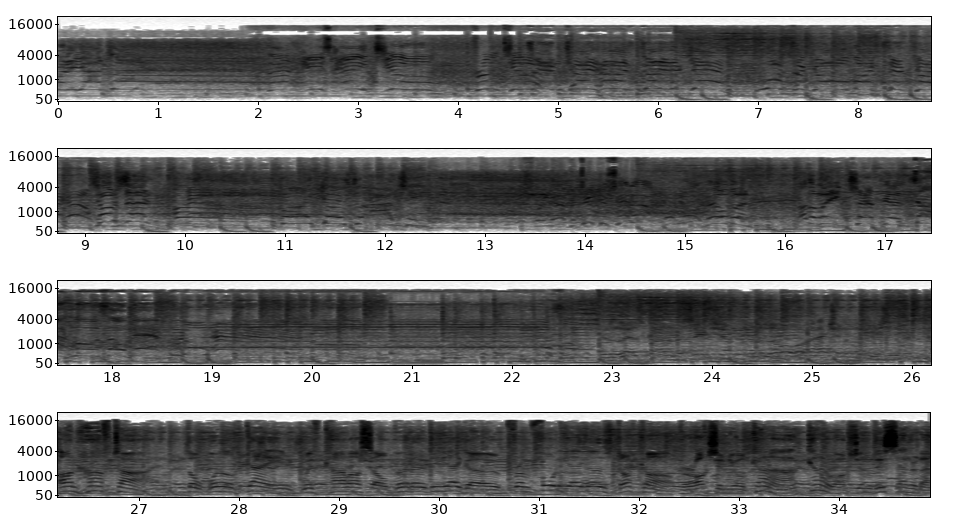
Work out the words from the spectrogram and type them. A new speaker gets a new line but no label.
20 yards out!
That is a jewel from Jewel.
Tim Cahill has done it again! What a goal by Tim Cahill! Thompson!
Five goals to Archie.
Swing out, header from what? Melbourne are the league champions. Carlos Alberto!
On halftime, the World Game with Carlos Alberto Diego from fordiegos.com. For auction your car, car auction this Saturday.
